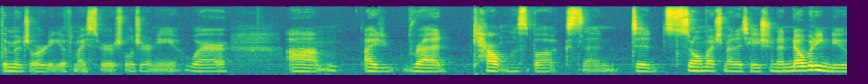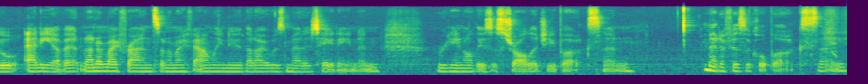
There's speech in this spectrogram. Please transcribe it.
the majority of my spiritual journey, where um, I read countless books and did so much meditation, and nobody knew any of it. None of my friends, none of my family knew that I was meditating and reading all these astrology books and metaphysical books and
